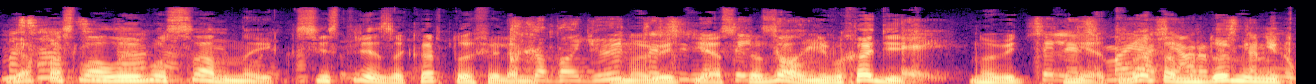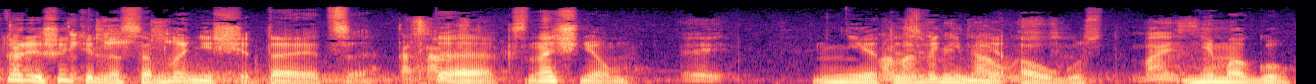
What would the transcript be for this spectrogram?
Я послала его с Анной к сестре за картофелем. Но ведь я сказал не выходить. Но ведь нет, в этом доме никто решительно со мной не считается. Так, начнем. Нет, извини меня, Аугуст. Не могу.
